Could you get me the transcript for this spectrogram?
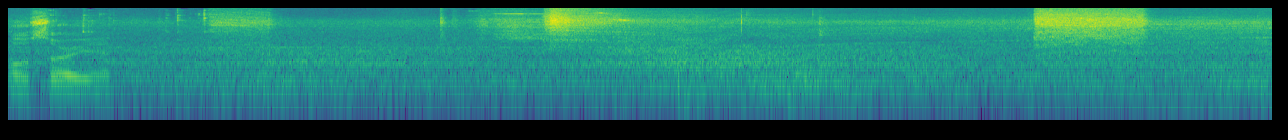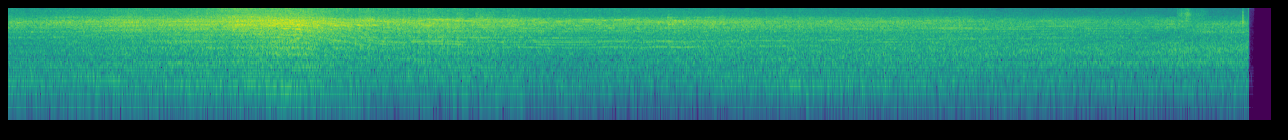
Oh, sorry, yeah.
